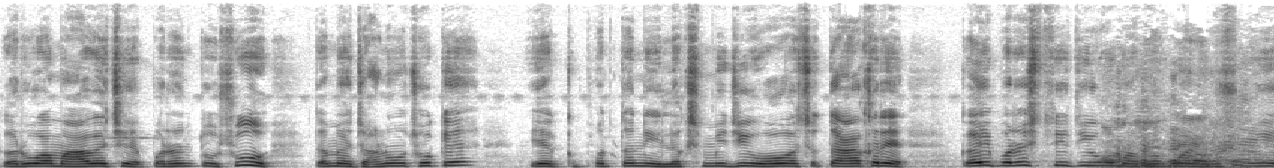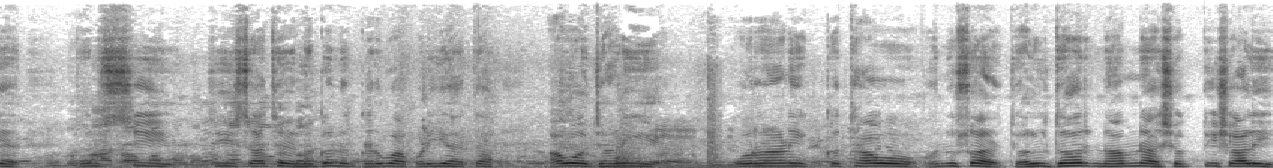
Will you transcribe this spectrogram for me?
કરવામાં આવે છે. પરંતુ શું તમે જાણો છો કે એક પોતાની લક્ષ્મીજી હોવા છતાં આખરે કઈ પરિસ્થિતિઓમાં ભગવાન વિષ્ણુએ તુલસીજી સાથે લગ્ન કરવા પડ્યા હતા, આવો જાણીએ. પૌરાણિક કથાઓ અનુસાર જલધર નામના શક્તિશાળી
